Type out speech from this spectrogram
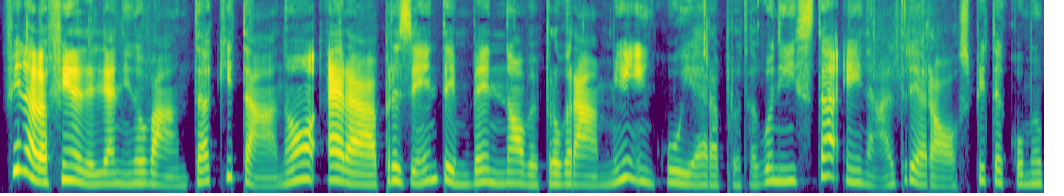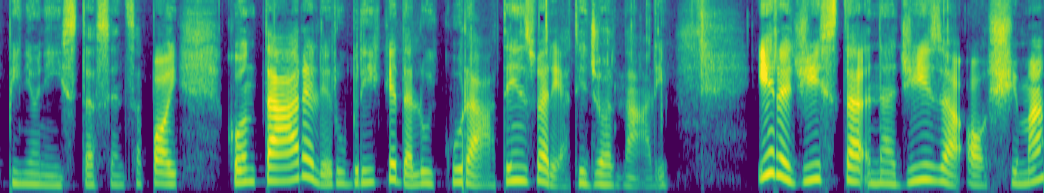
Fino alla fine degli anni 90 Kitano era presente in ben nove programmi in cui era protagonista e in altri era ospite come opinionista, senza poi contare le rubriche da lui curate in svariati giornali. Il regista Nagisa Oshima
